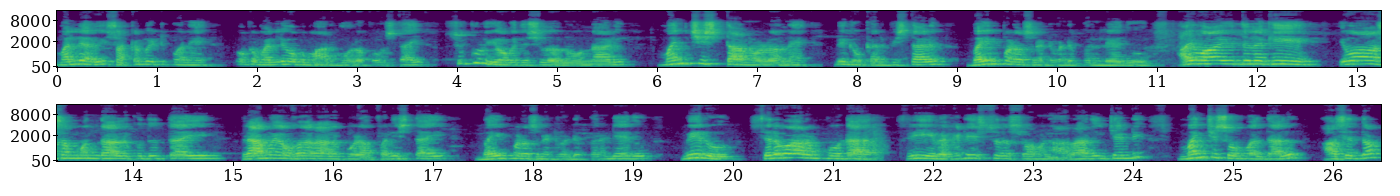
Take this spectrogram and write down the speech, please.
మళ్ళీ అవి చక్కబెట్టుకొని ఒక మళ్ళీ ఒక మార్గంలోకి వస్తాయి. శుక్రుడు యోగ దిశలోనూ ఉన్నాడు. మంచి స్థానంలోనే మీకు కనిపిస్తాడు. భయం పడవలసినటువంటి పని లేదు. అవివాహితులకి వివాహ సంబంధాలు కుదురుతాయి. ప్రేమ వ్యవహారాలు కూడా ఫలిస్తాయి. భయపడవలసినటువంటి పని లేదు. మీరు శనివారం పూట శ్రీ వెంకటేశ్వర స్వామిని ఆరాధించండి. మంచి సుఫలితాలు ఆశిద్దాం.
